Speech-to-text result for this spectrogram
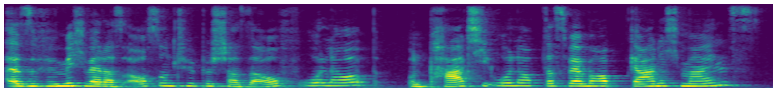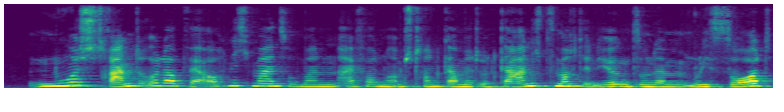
Also für mich wäre das auch so ein typischer Saufurlaub und Partyurlaub, das wäre überhaupt gar nicht meins. Nur Strandurlaub wäre auch nicht meins, wo man einfach nur am Strand gammelt und gar nichts macht in irgendeinem so Resort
